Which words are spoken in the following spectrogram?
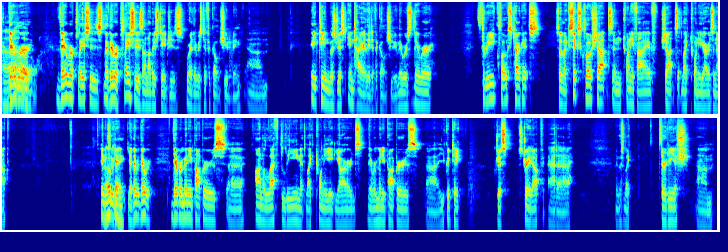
There were- Oh. there were places like there were places on other stages where there was difficult shooting. Um, 18 was just entirely difficult shooting. There was there were three close targets, so like six close shots and 25 shots at like 20 yards and up. Including Okay. yeah, there, there were there were mini poppers uh, on a left lean at like 28 yards. There were mini poppers uh, you could take just straight up at uh, it was like 30ish. Um,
